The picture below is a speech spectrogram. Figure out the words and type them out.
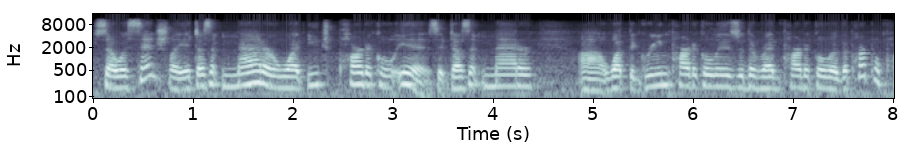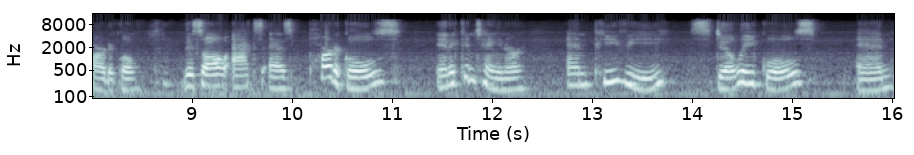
So essentially, it doesn't matter what each particle is. It doesn't matter uh, what the green particle is, or the red particle, or the purple particle. This all acts as particles in a container, and PV still equals nRT.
